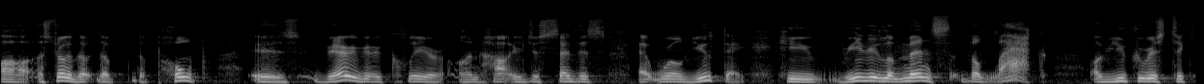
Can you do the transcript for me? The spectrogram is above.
uh, a struggle. The, the, the Pope is very, very clear on how, he just said this at World Youth Day. He really laments the lack of Eucharistic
